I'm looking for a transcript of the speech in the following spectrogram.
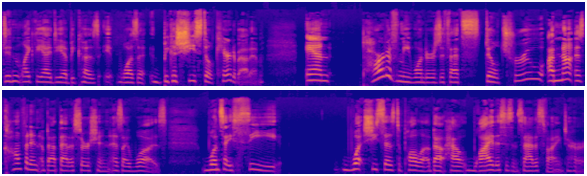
didn't like the idea because it wasn't because she still cared about him. And part of me wonders if that's still true. I'm not as confident about that assertion as I was once I see what she says to Paula about how why this isn't satisfying to her.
